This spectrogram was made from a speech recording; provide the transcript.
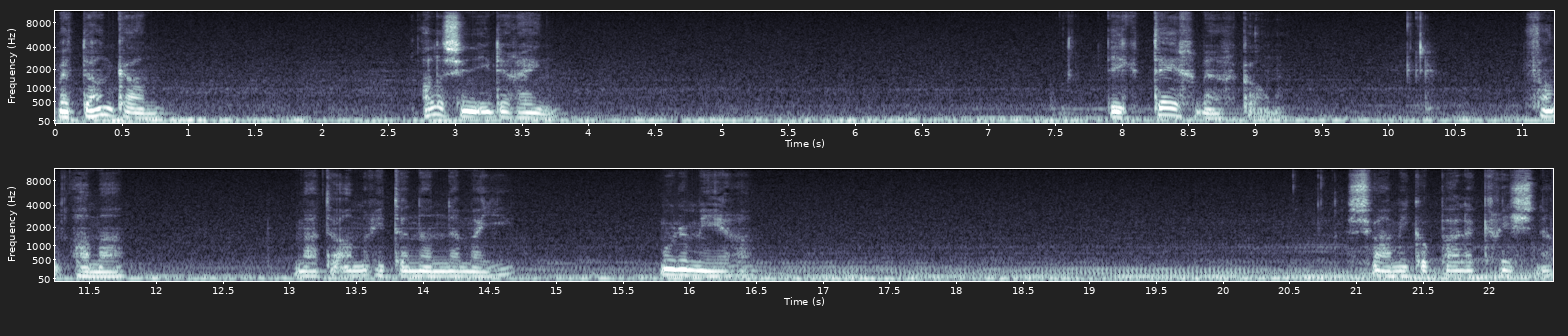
Met dank aan alles en iedereen die ik tegen ben gekomen. Van Amma, Mata Amritananda Mayi, Moeder Mira, Swami Gopala Krishna.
